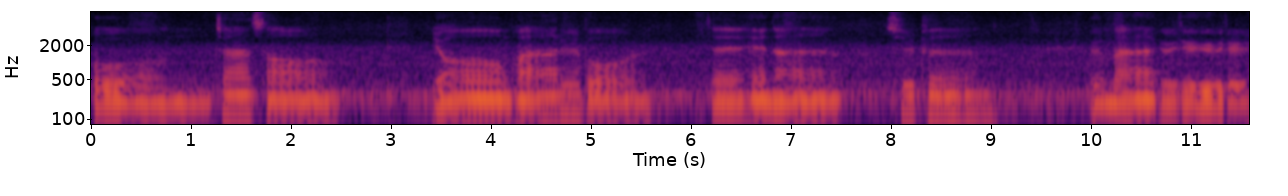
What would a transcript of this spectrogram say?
혼자서 영화를 볼 때나 슬픈 음악을 들을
